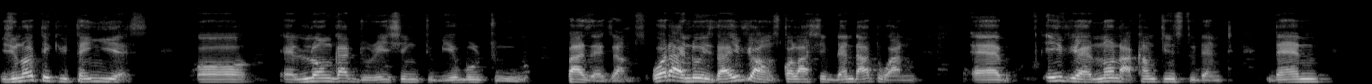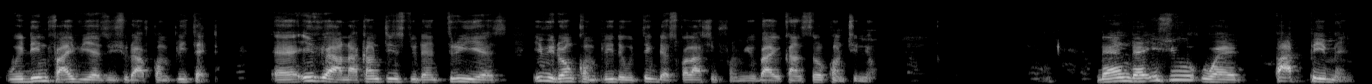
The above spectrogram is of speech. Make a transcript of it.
it should not take you 10 years or a longer duration to be able to pass the exams. What I know is that if you are on scholarship, then that one, uh, if you're a non-accounting student, then within five years, you should have completed. Uh, if you're an accounting student, three years, if you don't complete, they will take the scholarship from you, but you can still continue. Then the issue with part payment.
